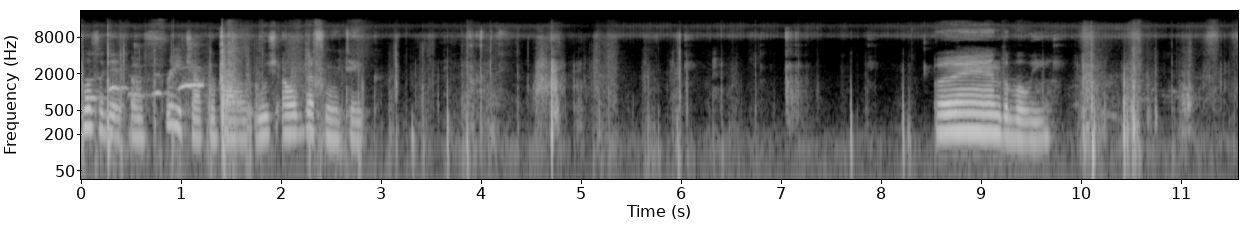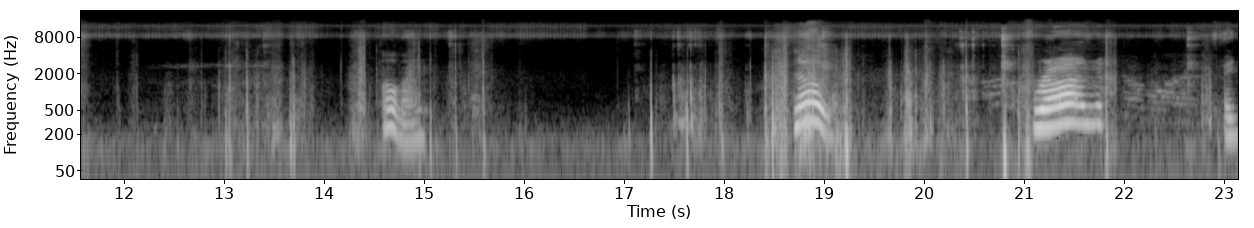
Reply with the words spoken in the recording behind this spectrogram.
plus, I get a free chocolate bar, which I'll definitely take. And the Bowie. Oh, then. No! Run! I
